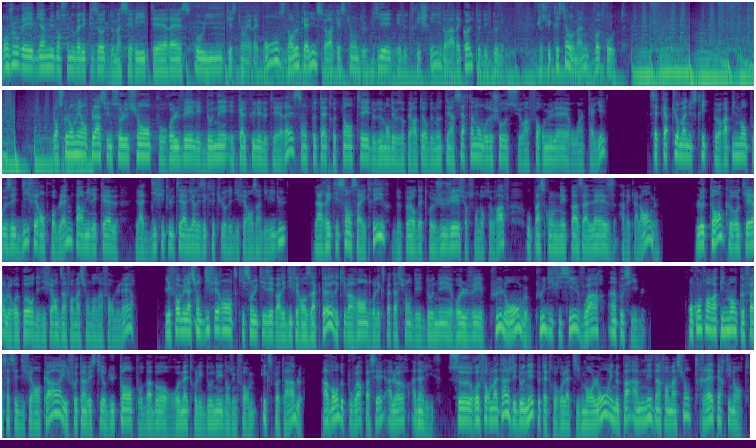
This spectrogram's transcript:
Bonjour et bienvenue dans ce nouvel épisode de ma série TRS OI questions et réponses dans lequel il sera question de biais et de tricherie dans la récolte des données. Je suis Christian Oman, votre hôte. Lorsque l'on met en place une solution pour relever les données et calculer le TRS, on peut être tenté de demander aux opérateurs de noter un certain nombre de choses sur un formulaire ou un cahier, cette capture manuscrite peut rapidement poser différents problèmes, parmi lesquels la difficulté à lire les écritures des différents individus, la réticence à écrire, de peur d'être jugé sur son orthographe ou parce qu'on n'est pas à l'aise avec la langue, le temps que requiert le report des différentes informations dans un formulaire, les formulations différentes qui sont utilisées par les différents acteurs et qui va rendre l'exploitation des données relevées plus longue, plus difficile, voire impossible. On comprend rapidement que face à ces différents cas, il faut investir du temps pour d'abord remettre les données dans une forme exploitable avant de pouvoir passer à leur analyse. Ce reformatage des données peut être relativement long et ne pas amener d'informations très pertinentes.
